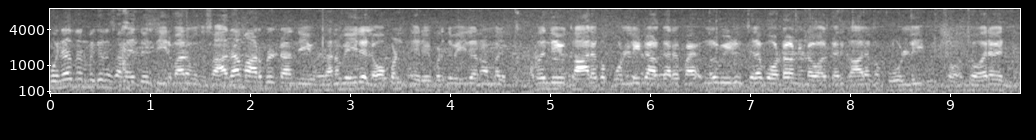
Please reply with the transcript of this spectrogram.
പുനർനിർമ്മിക്കുന്ന സമയത്ത് ഒരു തീരുമാനം വന്നു. സാധാ മാർബിൾ ഇട്ടാൽ എന്ത് ചെയ്യും? കാരണം വെയിലല്ല ഓപ്പൺ ഏരിയ ഇപ്പോഴത്തെ വെയിൽ നമ്മൾ അപ്പോൾ എന്ത് ചെയ്യും? കാലൊക്കെ പൊള്ളിയിട്ട് ആൾക്കാരെ നിങ്ങൾ വീട് ചില ഫോട്ടോ കണ്ടിട്ടുണ്ടാവും. ആൾക്കാർ കാലൊക്കെ പൊള്ളി ചോര വരുന്നു.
